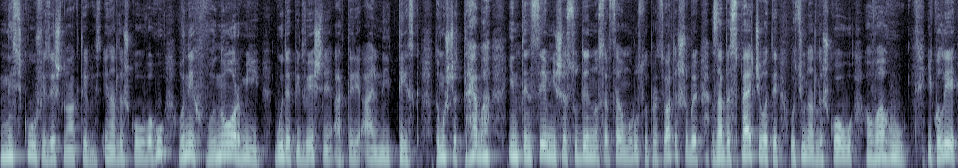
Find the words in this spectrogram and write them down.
низьку фізичну активність і надлишкову вагу, в них в нормі буде підвищений артеріальний тиск, тому що треба інтенсивніше судинно-серцевому руслу працювати, щоб забезпечувати оцю надлишкову вагу. І коли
